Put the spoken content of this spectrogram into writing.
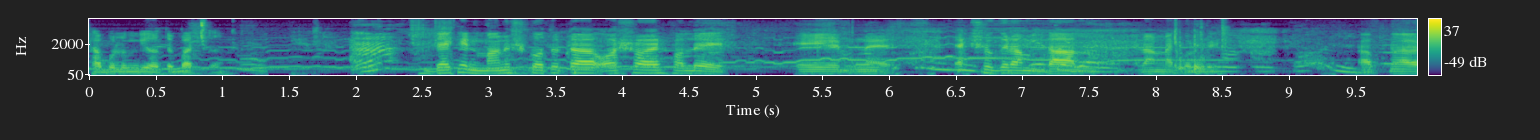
স্বাবলম্বী হতে পারত। দেখেন মানুষ কতটা অসহায় হলে একশো গ্রাম ডাল রান্না করবে। আপনার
